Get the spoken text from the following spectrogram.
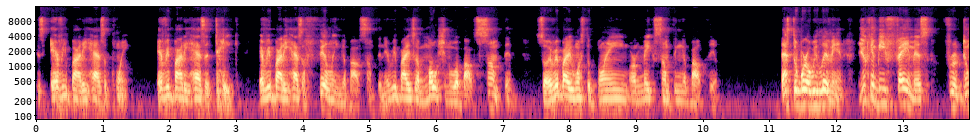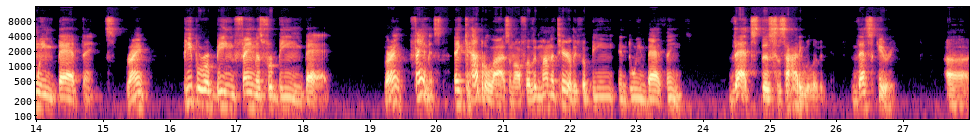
because everybody has a point, everybody has a take, everybody has a feeling about something, everybody's emotional about something. So everybody wants to blame or make something about them. That's the world we live in. You can be famous for doing bad things, right? People are being famous for being bad right? Famous and capitalizing off of it monetarily for being and doing bad things. That's the society we're living in. That's scary. Uh,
